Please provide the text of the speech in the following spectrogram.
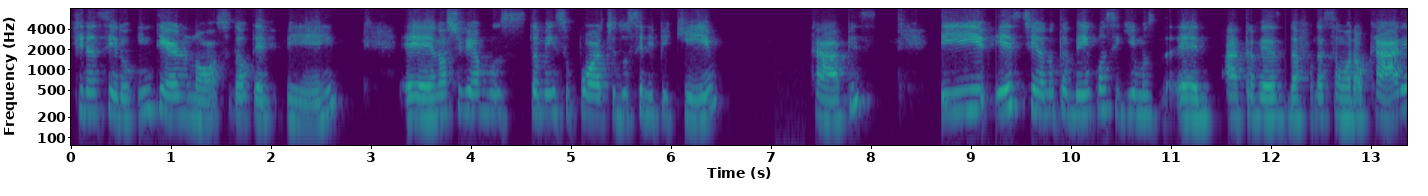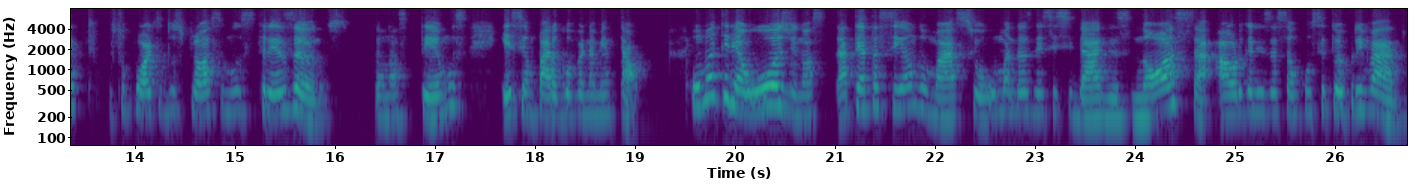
financeiro interno nosso da UTFPR, é, nós tivemos também suporte do CNPq, CAPES, e este ano também conseguimos, é, através da Fundação Araucária, o suporte dos próximos três anos. Então, nós temos esse amparo governamental. O material hoje, nós, até está sendo, Márcio, uma das necessidades nossa, a organização com o setor privado.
